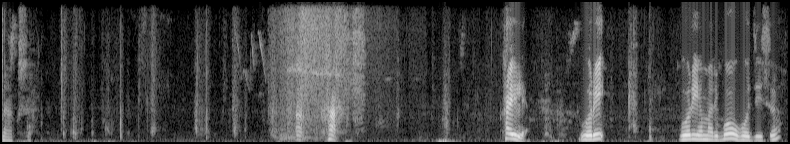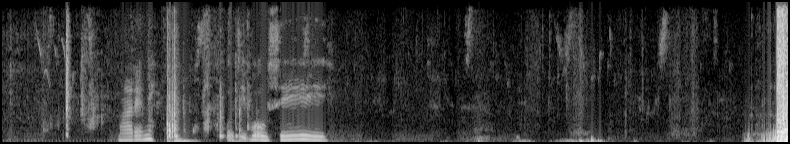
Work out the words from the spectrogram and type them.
નાખશો. હા ખા. ખાઈ લે. ગોરી. ગોરી અમારી બહુ હોજી છે. મારે નહીં. હોજી બહુ છે. Thank you.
